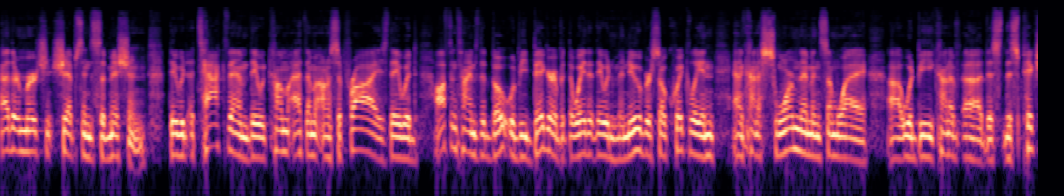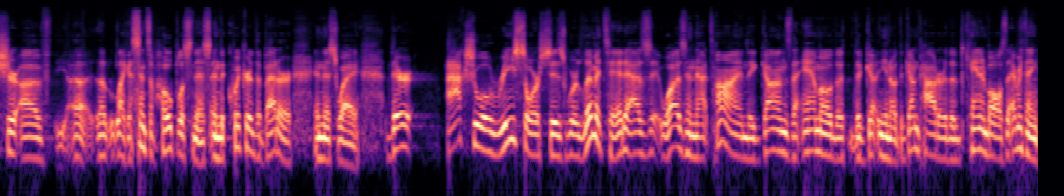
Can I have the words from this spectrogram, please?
other merchant ships into submission. They would attack them, they would come at them on a surprise. They would, oftentimes, the boat would be bigger, but the way that they would maneuver so quickly and, and kind of swarm them in some way uh, would be kind of uh, this, this picture of uh, like a sense of hopelessness, and the quicker the better in this way. They're actual resources were limited as it was in that time the guns the ammo the, the, you know, the gunpowder the cannonballs the everything.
